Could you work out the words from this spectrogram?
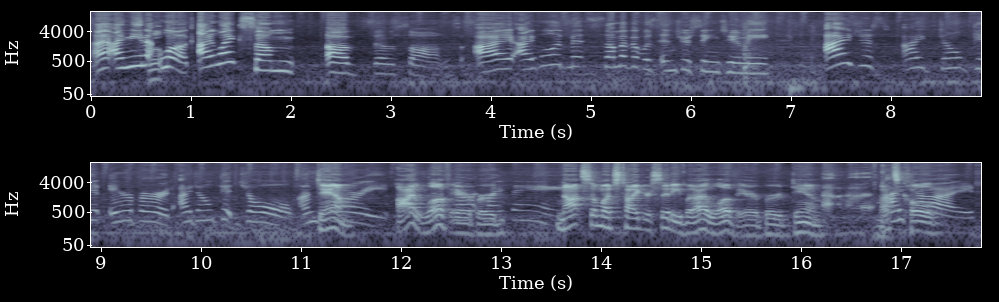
I, I mean, Well- look, I like some of those songs. I I will admit some of it was interesting to me. I just I don't get Airbird. I don't get Joel. I'm Damn. sorry. I love Not my Airbird. thing. Not so much Tiger City, but I love Airbird. Damn. Uh, that's I cold. tried.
